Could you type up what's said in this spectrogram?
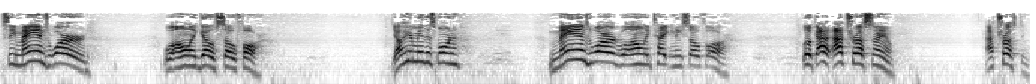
See, man's word will only go so far. Y'all hear me this morning? Man's word will only take me so far. Look, I, I trust Sam. I trust him.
